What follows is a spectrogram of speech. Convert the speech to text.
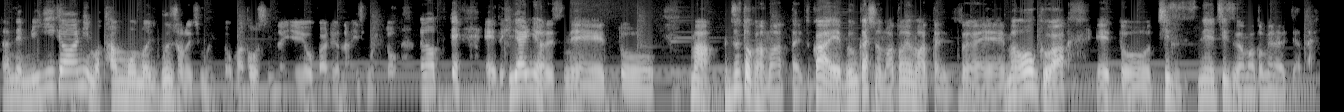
なんで、右側にも単文の文章の一問一答、まあ、東進のよくあるような一問一答が載って、え、ー、と、左にはですね、えっ、ー、と、まあ、図とかもあったりとか、えー、文化史のまとめもあったり、えー、まあ、多くは、えっ、と、地図ですね、地図がまとめられてあったり、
